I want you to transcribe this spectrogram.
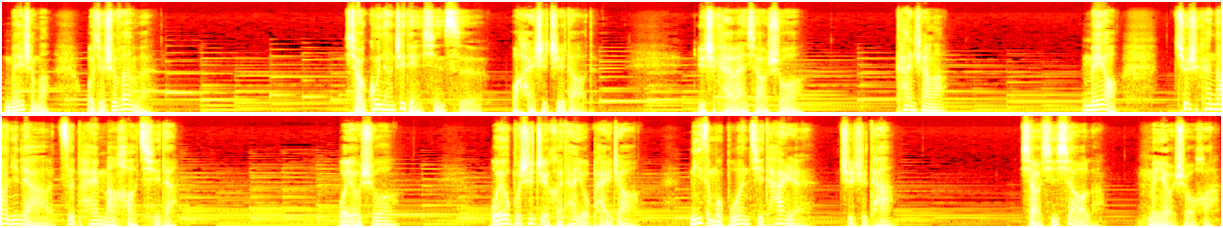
没什么，我就是问问。小姑娘这点心思我还是知道的，于是开玩笑说：“看上了？没有，就是看到你俩自拍，蛮好奇的。”我又说：“我又不是只和他有拍照，你怎么不问其他人？只是他。”小溪笑了，没有说话。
